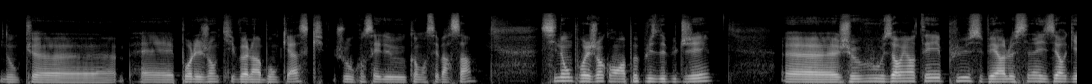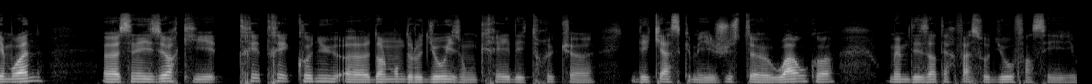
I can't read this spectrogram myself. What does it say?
Donc euh, ben, pour les gens qui veulent un bon casque, je vous conseille de commencer par ça. Sinon pour les gens qui ont un peu plus de budget, euh, je vais vous orienter plus vers le Sennheiser Game One. Euh, qui est très très connu dans le monde de l'audio. Ils ont créé des trucs, des casques mais juste waouh quoi. Ou même des interfaces audio, enfin c'est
